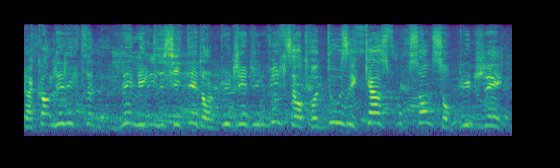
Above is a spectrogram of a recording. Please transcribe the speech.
D'accord L'électricité dans le budget d'une ville, c'est entre 12 et 15% de son budget.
